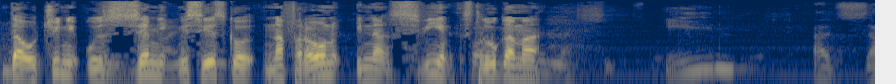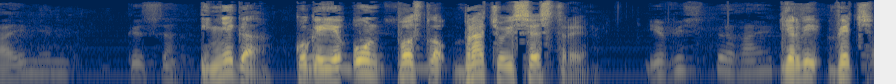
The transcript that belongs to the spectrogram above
da učini u zemlji Misirskoj na faraonu i na svim slugama i njega, koga je on poslao, braćo i sestre, jer vi već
